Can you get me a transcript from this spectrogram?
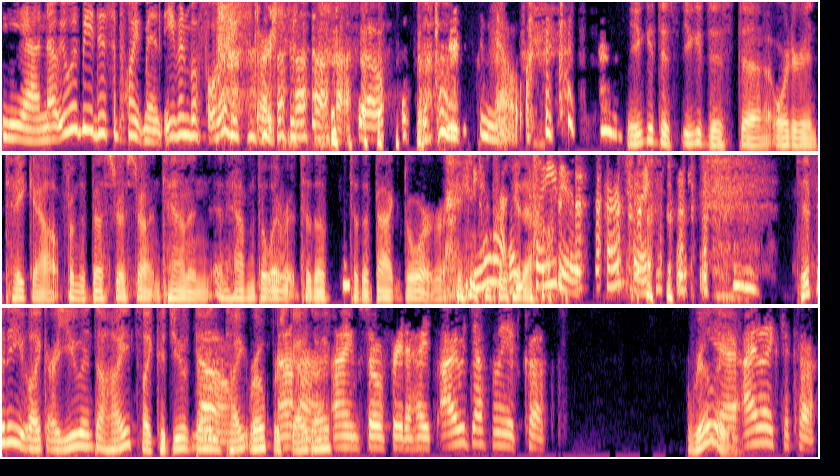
yeah, no, it would be a disappointment even before I started. so no, You could just you could just uh, order in takeout from the best restaurant in town and, and have them deliver it to the to the back door, right? yeah, Bring it and out. played it perfect. Tiffany, like, are you into heights? Like, could you have done No. tightrope or Uh-uh. skydive? I'm so afraid of heights. I would definitely have cooked. Really? Yeah, I like to cook,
